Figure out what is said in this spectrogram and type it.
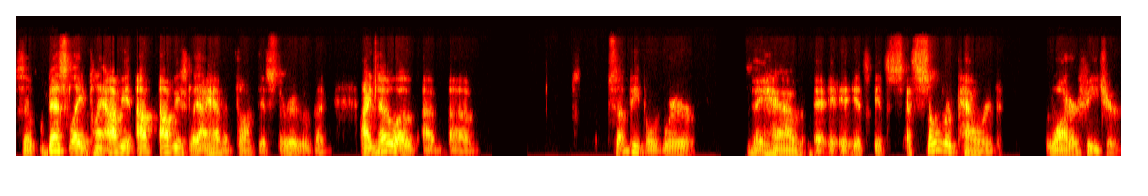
So best laid plan. Obvi- obviously, I haven't thought this through, but I know of, of, of some people where they have it, it's it's a solar powered water feature,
